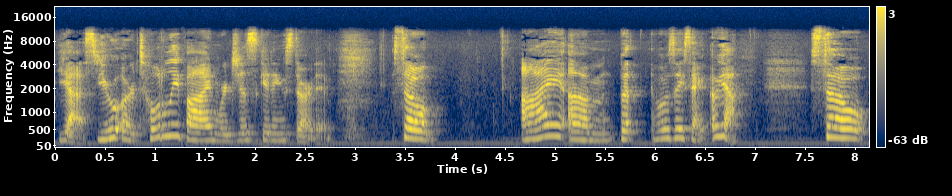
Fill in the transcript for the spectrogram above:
Yes, you are totally fine. We're just getting started. So, I, um, but what was I saying? Oh, yeah. So,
